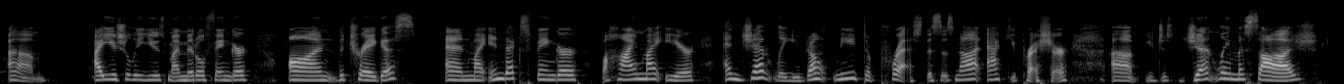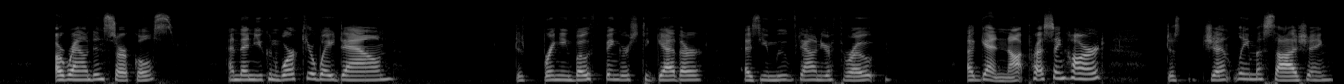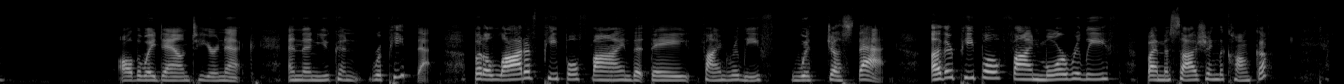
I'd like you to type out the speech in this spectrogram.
um, i usually use my middle finger on the tragus and my index finger behind my ear and gently you don't need to press this is not acupressure um, you just gently massage around in circles and then you can work your way down just bringing both fingers together as you move down your throat. Again, not pressing hard, just gently massaging all the way down to your neck. And then you can repeat that. But a lot of people find that they find relief with just that. Other people find more relief by massaging the concha.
